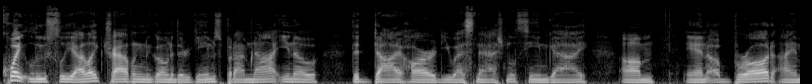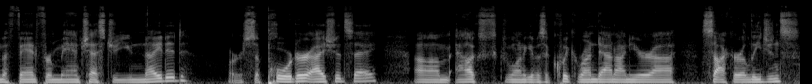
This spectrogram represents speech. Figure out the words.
quite loosely. I like traveling and going to their games, but I'm not, you know, the die-hard U.S. national team guy. Um, and abroad, I am a fan for Manchester United, or supporter, I should say. Um, Alex, you want to give us a quick rundown on your uh, soccer allegiance?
